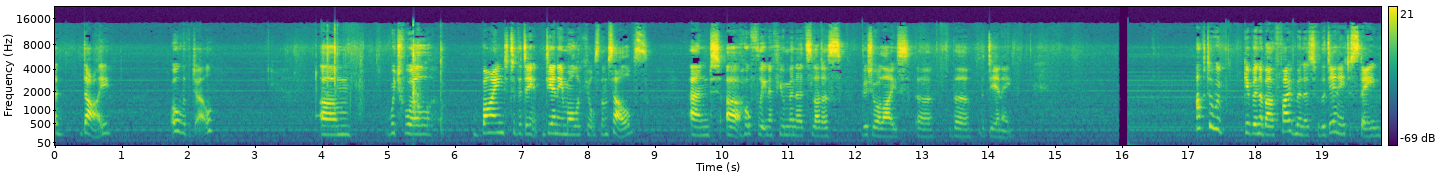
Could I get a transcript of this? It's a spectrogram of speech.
a dye over the gel, um, which will bind to the DNA molecules themselves, and uh, hopefully in a few minutes let us visualize uh, the, the DNA. After we've given about five minutes for the DNA to stain,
